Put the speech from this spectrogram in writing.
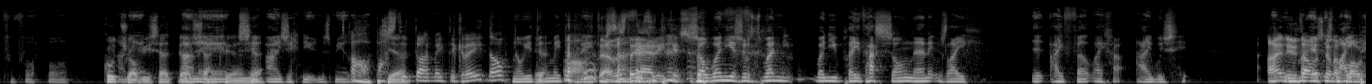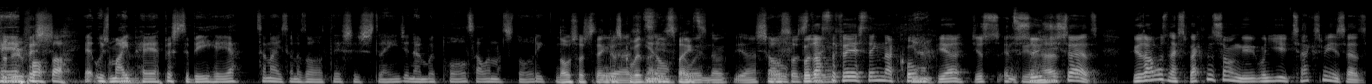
for football. Good And, job uh, you said Bill and, uh, Shankly. and, Sir yeah. Isaac Newton's meal. Oh, bastard, did I make the grade? No. no, you didn't Yeah. make the Oh, grade. this time. Very dis- So when you when you, when you played that song, then it was like it, I felt like I, I was. Hit- I it knew my- that was it going to my blow the roof purpose. off that. It was my purpose to be here tonight, and I thought this is strange. And then with Paul telling that story, No such thing as Yeah, coincidence, no, mate. no, yeah. So- No such But that's the first thing that come. Yeah, just Into as soon as you said, because I wasn't expecting the song. When you text me and said,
